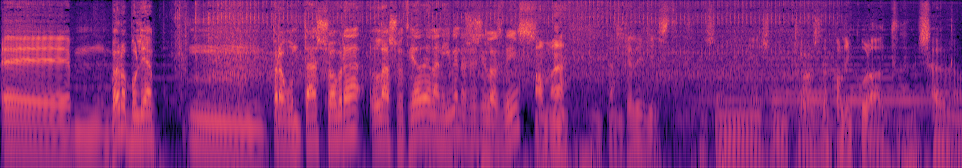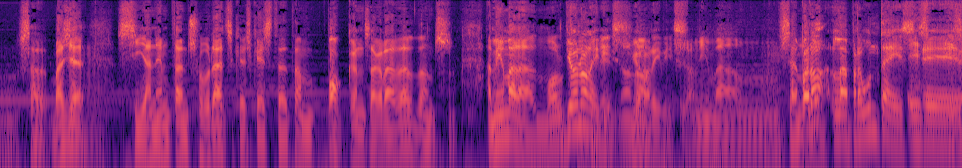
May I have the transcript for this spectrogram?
eh, bueno, volia mm, preguntar sobre La Sociedad de la Nieve, no sé si l'has vist. Home, i tant que l'he vist. És un, és un tros de pel·liculot. S'ha- s'ha- Vaja, si anem tan sobrats que aquesta tampoc ens agrada, doncs... A mi m'ha agradat molt. Jo no l'he t'ho diré. vist, jo no l'he vist. A mi m'ha- em sembla... Però la pregunta és, És- eh, és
